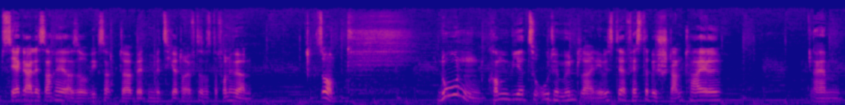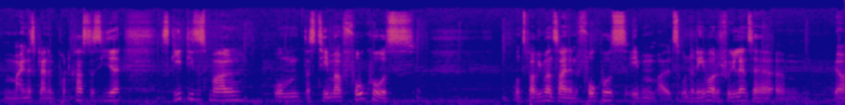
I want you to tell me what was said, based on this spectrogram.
sehr geile Sache. Also wie gesagt, da werden wir mit Sicherheit noch öfters was davon hören. So, nun kommen wir zu Ute Mündlein. Ihr wisst ja, fester Bestandteil ähm, meines kleinen Podcastes hier. Es geht dieses Mal um das Thema Fokus. Und zwar, wie man seinen Fokus eben als Unternehmer oder Freelancer ähm, ja,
